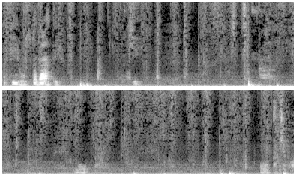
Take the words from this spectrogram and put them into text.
такий густоватий. Такий. Ну, от таке во.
